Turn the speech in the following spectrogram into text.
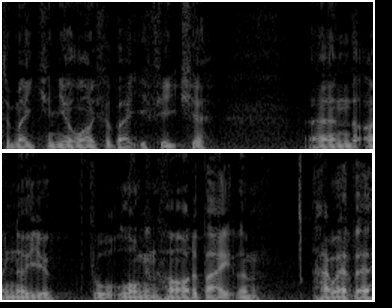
to make in your life about your future. And I know you've thought long and hard about them. However,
